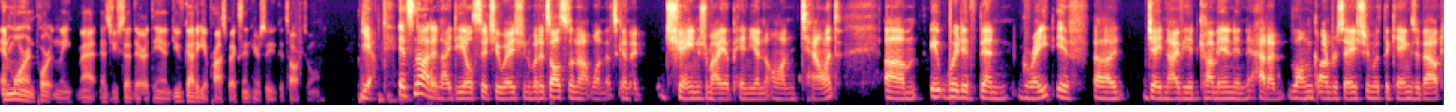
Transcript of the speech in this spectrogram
and more importantly, Matt, as you said there at the end, you've got to get prospects in here so you could talk to them. Yeah, it's not an ideal situation, but it's also not one that's going to change my opinion on talent. Um, it would have been great if uh, Jaden Ivey had come in and had a long conversation with the Kings about,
